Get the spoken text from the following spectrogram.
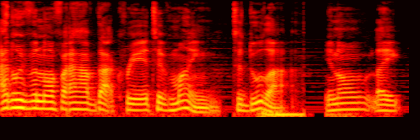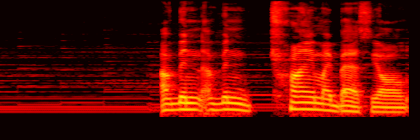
I don't even know if I have that creative mind to do that. You know, like I've been I've been trying my best, y'all.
